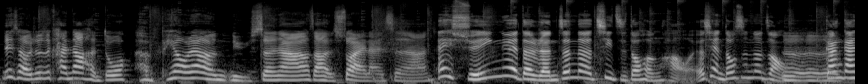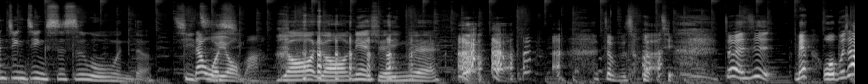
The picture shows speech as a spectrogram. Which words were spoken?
那时候就是看到很多很漂亮的女生啊，然后找很帅的男生啊。哎、学音乐的人真的气质都很好哎，而且都是那种干干净净、斯斯文文的气质。那我有？吗？有有，你也学音乐？这不是重点，重点是没有，我不知道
